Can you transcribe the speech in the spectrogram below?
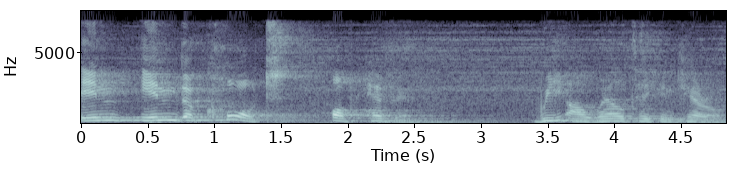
In, in the court of heaven, we are well taken care of.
